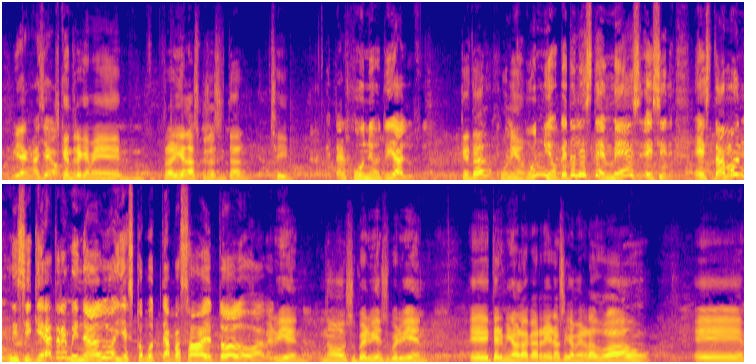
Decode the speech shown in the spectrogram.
Muy bien, has llegado. Es que entre que me traían las cosas y tal, sí. ¿Qué tal junio, tía? Lucía? ¿Qué tal? Junio. Junio, ¿qué tal este mes? Es decir, estamos ni siquiera terminado y es como te ha pasado de todo. Súper bien, no, súper bien, súper bien. He terminado la carrera, o sea, ya me he graduado. Eh,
